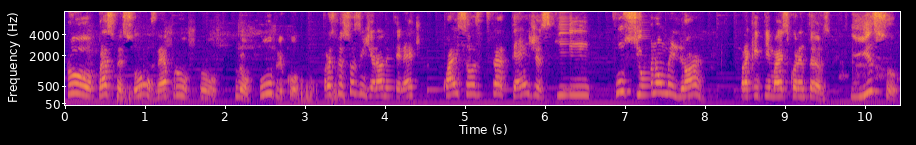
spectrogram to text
para as pessoas, né, para o meu público, para as pessoas em geral na internet, quais são as estratégias que funcionam melhor para quem tem mais de 40 anos. E isso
